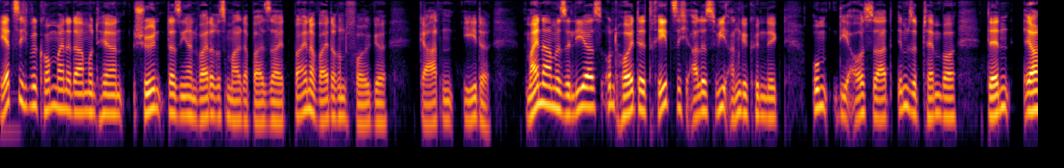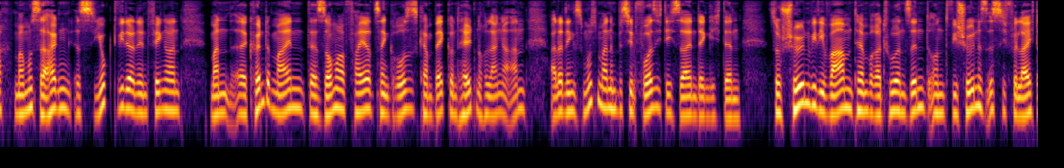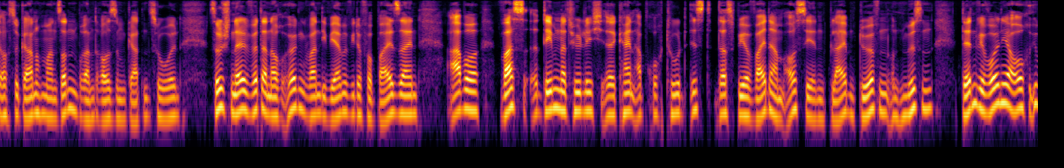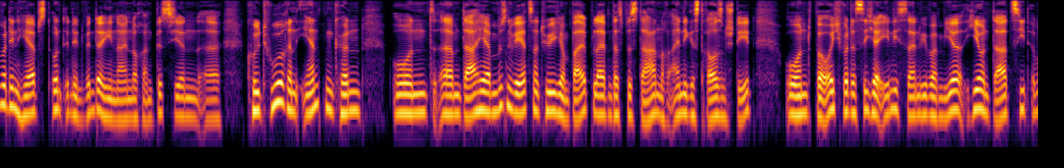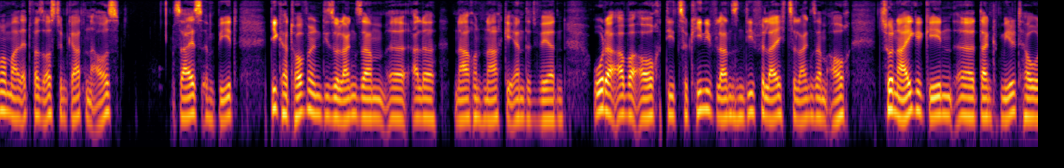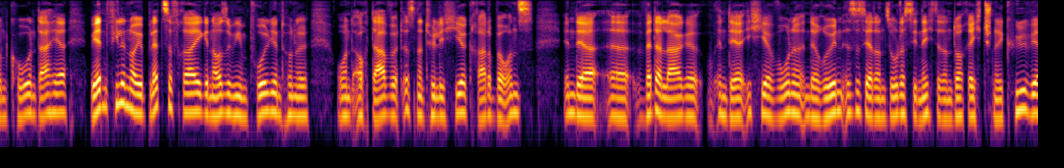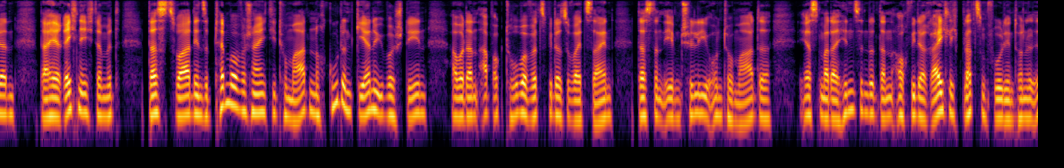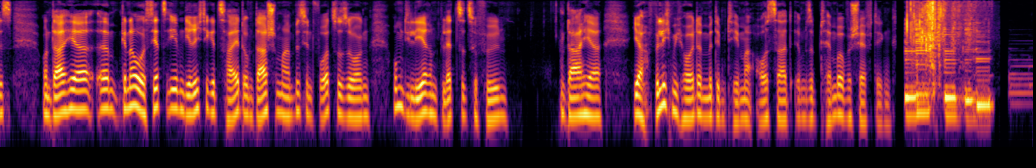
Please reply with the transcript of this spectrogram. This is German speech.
Herzlich willkommen, meine Damen und Herren. Schön, dass ihr ein weiteres Mal dabei seid bei einer weiteren Folge Garten Ede. Mein Name ist Elias und heute dreht sich alles wie angekündigt um die Aussaat im September. Denn ja, man muss sagen, es juckt wieder in den Fingern. Man äh, könnte meinen, der Sommer feiert sein großes Comeback und hält noch lange an. Allerdings muss man ein bisschen vorsichtig sein, denke ich, denn so schön wie die warmen Temperaturen sind und wie schön es ist, sich vielleicht auch sogar noch mal einen Sonnenbrand raus im Garten zu holen, so schnell wird dann auch irgendwann die Wärme wieder vorbei sein. Aber was dem natürlich äh, kein Abbruch tut, ist, dass wir weiter am Aussehen bleiben dürfen und müssen, denn wir wollen ja auch über den Herbst und in den Winter hinein noch ein bisschen äh, Kulturen ernten können. Und ähm, daher müssen wir jetzt natürlich am Ball bleiben, dass bis dahin noch einiges draußen steht. Und bei euch wird es sicher ähnlich sein wie bei mir. Hier und da zieht immer mal etwas aus dem Garten aus sei es im Beet die Kartoffeln, die so langsam äh, alle nach und nach geerntet werden, oder aber auch die Zucchini-Pflanzen, die vielleicht so langsam auch zur Neige gehen, äh, dank Mehltau und Co. Und daher werden viele neue Plätze frei, genauso wie im Folientunnel. Und auch da wird es natürlich hier gerade bei uns in der äh, Wetterlage, in der ich hier wohne, in der Rhön, ist es ja dann so, dass die Nächte dann doch recht schnell kühl werden. Daher rechne ich damit, dass zwar den September wahrscheinlich die Tomaten noch gut und gerne überstehen, aber dann ab Oktober wird es wieder soweit sein, dass dann eben Chili und Tomate erstmal dahin sind und dann auch wieder reichlich Platz im Folientunnel ist. Und daher, ähm, genau, ist jetzt eben die richtige Zeit, um da schon mal ein bisschen vorzusorgen, um die leeren Plätze zu füllen. Daher, ja, will ich mich heute mit dem Thema Aussaat im September beschäftigen.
